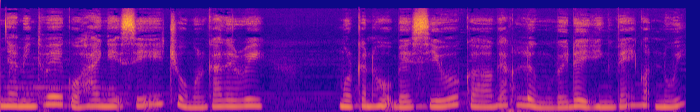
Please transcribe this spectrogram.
Nhà mình thuê của hai nghệ sĩ chủ một gallery Một căn hộ bé xíu có gác lửng với đầy hình vẽ ngọn núi.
